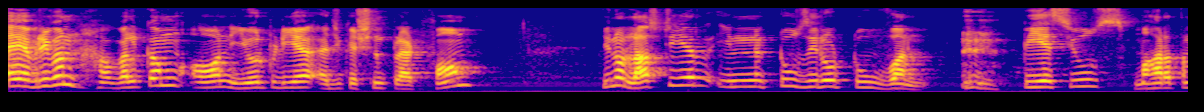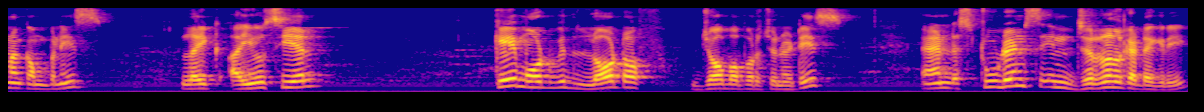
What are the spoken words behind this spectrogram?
Hi everyone, uh, welcome on YourPedia education platform. You know last year in 2021 PSUs Maharatna companies like IOCL came out with lot of job opportunities and students in general category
